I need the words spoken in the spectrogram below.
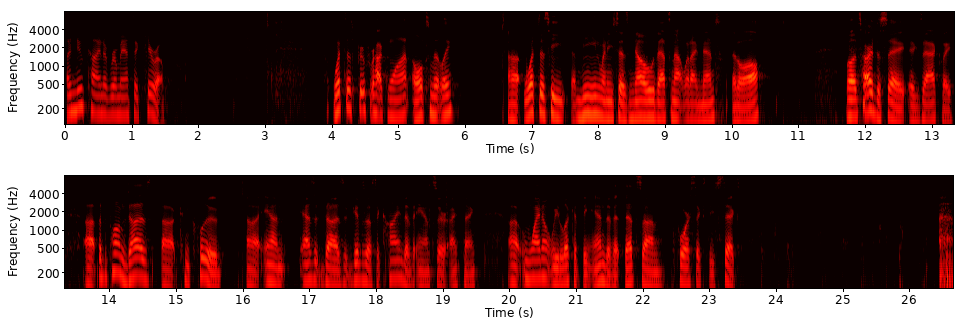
a new kind of romantic hero. What does Prufrock want ultimately? Uh, what does he mean when he says, no, that's not what I meant at all? Well, it's hard to say exactly, uh, but the poem does uh, conclude, uh, and as it does, it gives us a kind of answer, I think. Uh, why don't we look at the end of it? That's um, 466.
